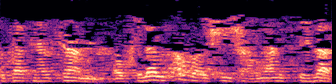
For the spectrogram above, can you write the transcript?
صفاتها الكامل أو خلال الأربع وعشرين شهر مع الاستهلاك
